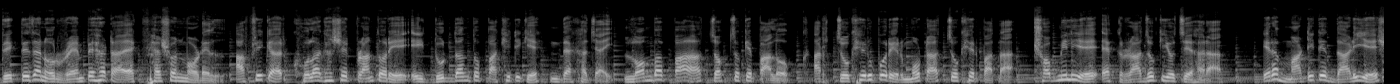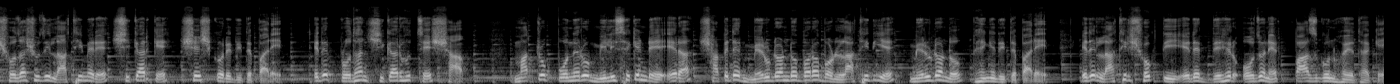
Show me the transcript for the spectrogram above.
দেখতে যেন র্যাম্পে হাঁটা এক ফ্যাশন মডেল। আফ্রিকার খোলা ঘাসের প্রান্তরে এই দুর্দান্ত পাখিটিকে দেখা যায়। লম্বা পা, চকচকে পালক আর চোখের উপরের মোটা চোখের পাতা। সব মিলিয়ে এক রাজকীয় চেহারা। এরা মাটিতে দাঁড়িয়ে সোজাসুজি লাথি মেরে শিকারকে শেষ করে দিতে পারে। এদের প্রধান শিকার হচ্ছে সাপ। মাত্র পনেরো মিলি সেকেন্ডে এরা সাপেদের মেরুদণ্ড বরাবর লাথি দিয়ে মেরুদণ্ড ভেঙে দিতে পারে। এদের লাথির শক্তি এদের দেহের ওজনের পাঁচ গুণ হয়ে থাকে।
